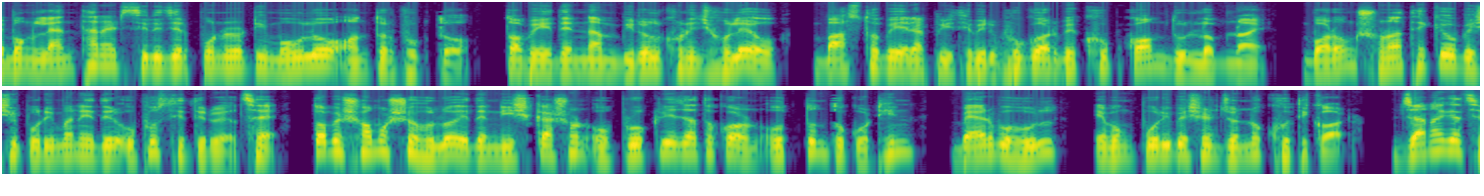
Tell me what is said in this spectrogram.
এবং ল্যান্থানাইট সিরিজের পনেরোটি মৌল অন্তর্ভুক্ত। তবে এদের নাম বিরল খনিজ হলেও বাস্তবে এরা পৃথিবীর ভূগর্ভে খুব কম দুর্লভ নয়, বরং সোনা থেকেও বেশি পরিমাণে এদের উপস্থিতি রয়েছে। তবে সমস্যা হলো এদের নিষ্কাশন ও প্রক্রিয়াজাতকরণ অত্যন্ত কঠিন, ব্যয়বহুল এবং পরিবেশের জন্য ক্ষতিকর। জানা গেছে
